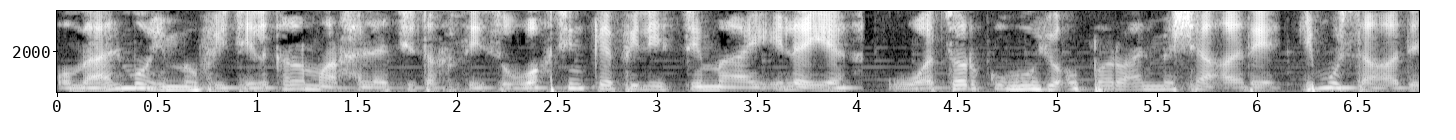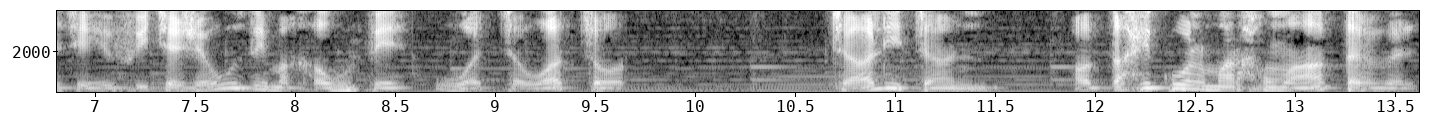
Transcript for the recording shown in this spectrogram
ومع المهم في تلك المرحلة تخصيص وقت كافي للاستماع إليه وتركه يعبر عن مشاعره لمساعدته في تجاوز مخاوفه والتوتر. ثالثا الضحك والمرح مع الطفل.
